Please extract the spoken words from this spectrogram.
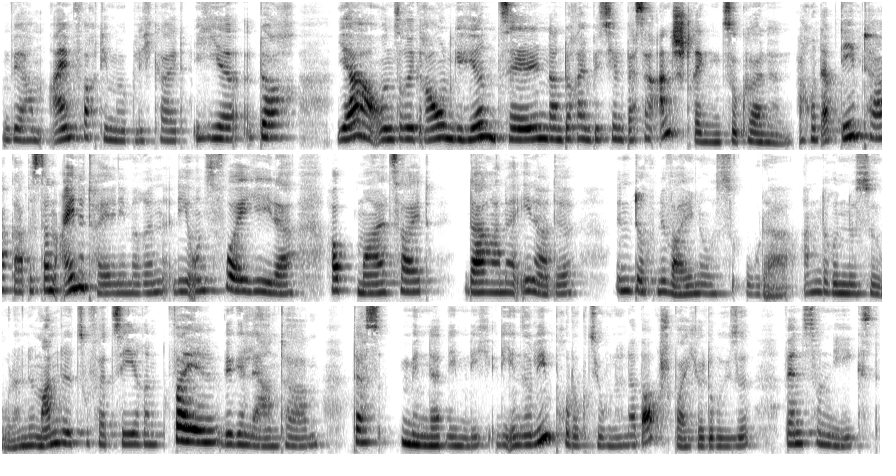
und wir haben einfach die Möglichkeit, hier doch ja, unsere grauen Gehirnzellen dann doch ein bisschen besser anstrengen zu können. Ach, und ab dem Tag gab es dann eine Teilnehmerin, die uns vor jeder Hauptmahlzeit daran erinnerte, doch eine Walnuss oder andere Nüsse oder eine Mandel zu verzehren, weil wir gelernt haben, das mindert nämlich die Insulinproduktion in der Bauchspeicheldrüse, wenn zunächst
